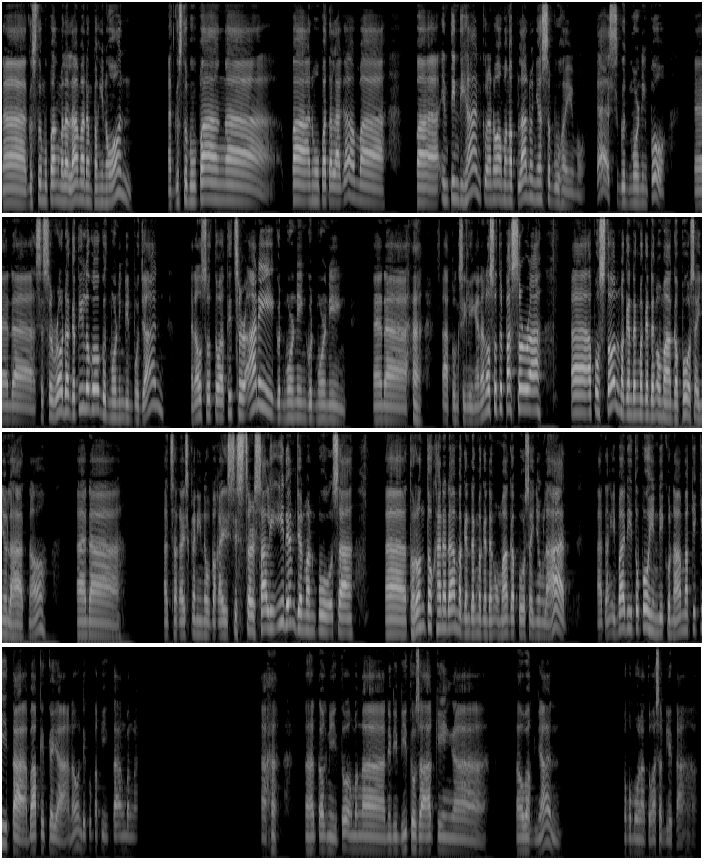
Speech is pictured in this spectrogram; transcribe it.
Na gusto mo pang malalaman ng Panginoon? At gusto mo pang ah, ma, ano mo pa talaga, ma, maintindihan kung ano ang mga plano niya sa buhay mo. Yes, good morning po. And uh, Sister Rhoda Gatilogo, good morning din po dyan. And also to uh, Teacher Annie, good morning, good morning. And uh, sa akong silingan. And also to Pastor uh, uh, Apostol, magandang magandang umaga po sa inyo lahat, no? And uh, at sa kanino pa kay Sister Sally Idem, dyan man po sa uh, Toronto, Canada. Magandang magandang umaga po sa inyong lahat. At ang iba dito po, hindi ko na makikita. Bakit kaya? No? Hindi ko makita ang mga ah, ah, tawag nito, ang mga ninidito sa aking ah, tawag niyan. Ko muna ito, saglit ah.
